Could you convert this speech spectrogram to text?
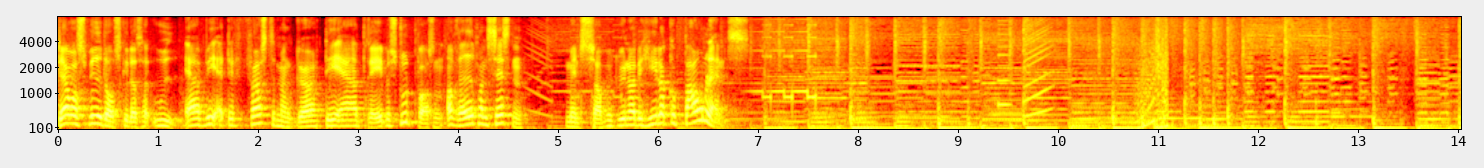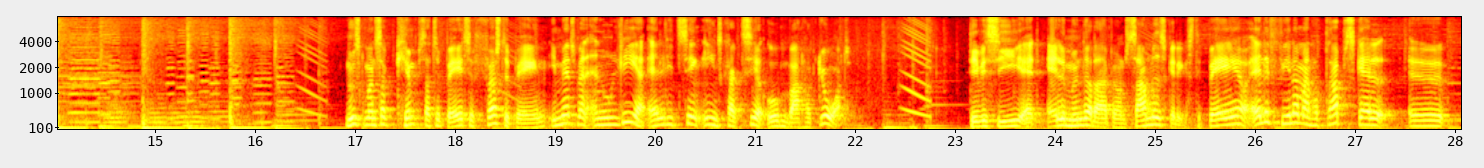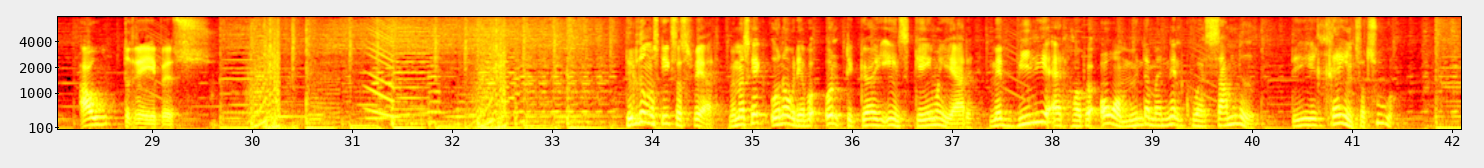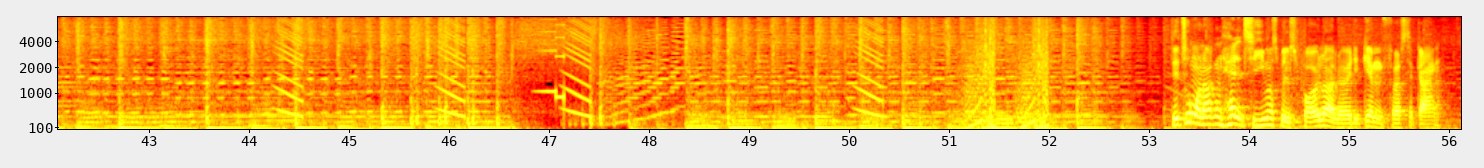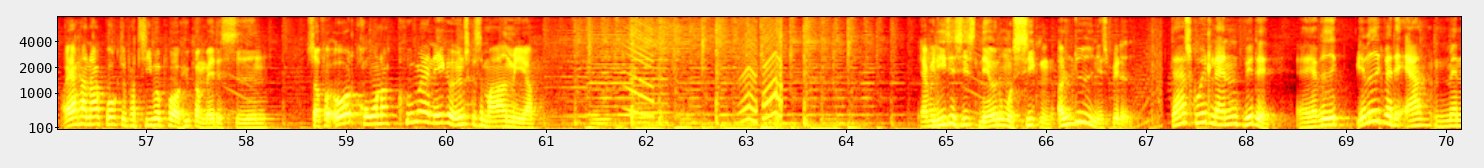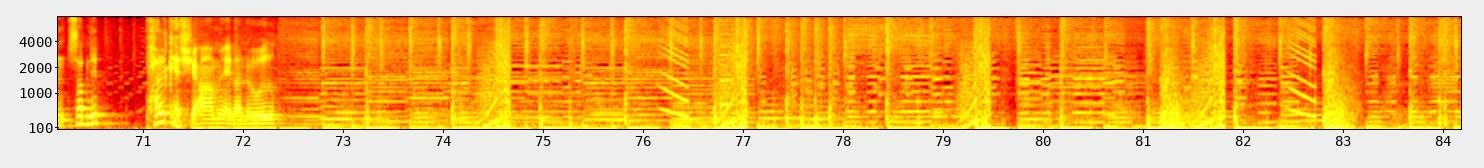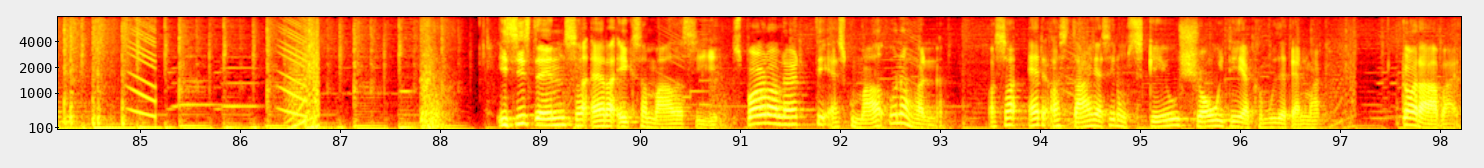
Der hvor spillet dog skiller sig ud, er ved at det første man gør, det er at dræbe slutbossen og redde prinsessen. Men så begynder det hele at gå baglands. Nu skal man så kæmpe sig tilbage til første bane, imens man annullerer alle de ting, ens karakter åbenbart har gjort. Det vil sige, at alle mønter, der er blevet samlet, skal lægges tilbage, og alle fjender, man har dræbt, skal øh, afdræbes. Det lyder måske ikke så svært, men man skal ikke undervurdere, hvor ondt det gør i ens gamerhjerte med vilje at hoppe over mønter, man nemt kunne have samlet. Det er ren tortur. Det tog mig nok en halv time at spille spoiler alert igennem første gang, og jeg har nok brugt et par timer på at hygge mig med det siden. Så for 8 kroner kunne man ikke ønske sig meget mere. Jeg vil lige til sidst nævne musikken og lyden i spillet. Der er sgu et eller andet ved det. Øh, jeg ved ikke, jeg ved ikke hvad det er, men sådan lidt polka-charme eller noget. I sidste ende, så er der ikke så meget at sige. Spoiler alert, det er sgu meget underholdende. Og så er det også dejligt at se nogle skæve, sjove idéer komme ud af Danmark. Godt arbejde.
